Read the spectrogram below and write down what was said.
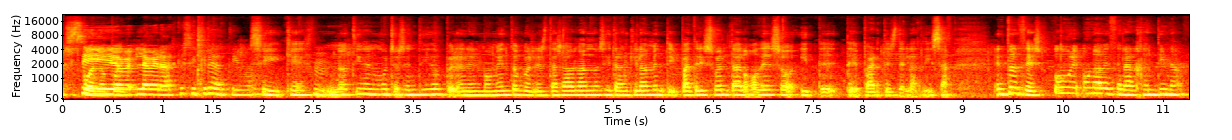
Sí, Bueno, la pues- la verdad es que soy creativa. Sí, que Mm. no tienen mucho sentido, pero en el momento pues estás hablando así tranquilamente y Patri suelta algo de eso y te, te partes de la risa. Entonces, una vez en Argentina,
